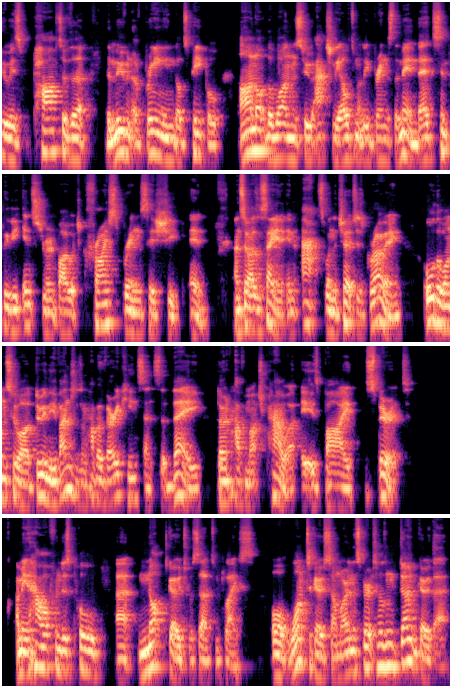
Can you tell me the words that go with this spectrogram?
who is part of the, the movement of bringing in God's people are not the ones who actually ultimately brings them in. They're simply the instrument by which Christ brings his sheep in. And so, as I say, in, Acts, when the church is growing, all the ones who are doing the evangelism have a very keen sense that they don't have much power. It is by the Spirit. I mean, how often does Paul uh, not go to a certain place or want to go somewhere and the Spirit tells him, don't go there?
